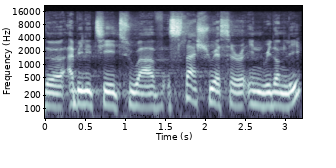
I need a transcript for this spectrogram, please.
the ability to have slash USR in read-only.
